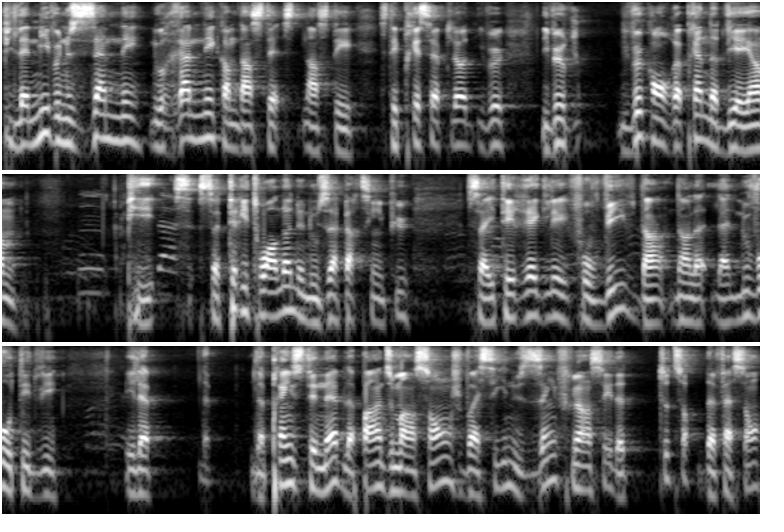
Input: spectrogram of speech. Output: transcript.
Puis l'ennemi veut nous amener, nous ramener comme dans, ces, préceptes-là. Il veut, il veut qu'on reprenne notre vieil homme. Puis ce territoire-là ne nous appartient plus. Ça a été réglé. Il faut vivre dans, dans la, nouveauté de vie. Et le, le, prince du ténèbre, le père du mensonge, va essayer de nous influencer de toutes sortes de façons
